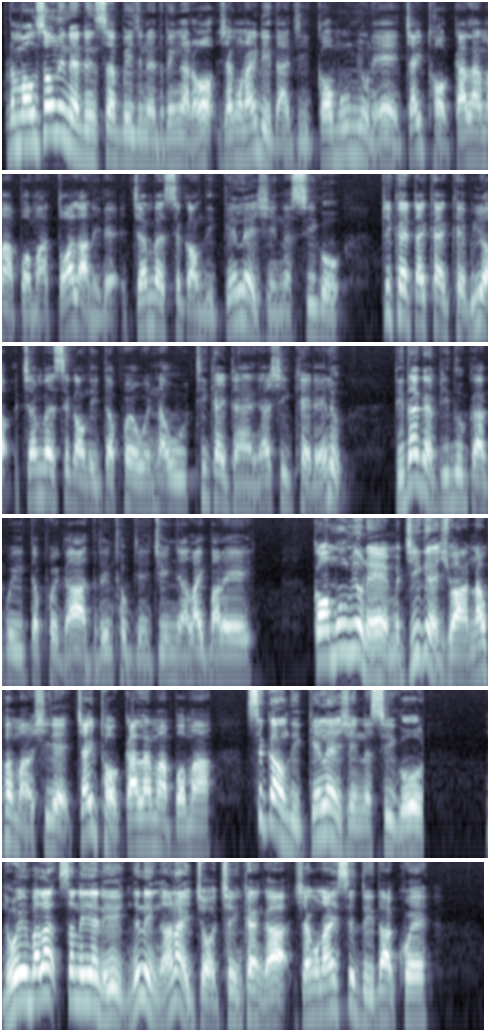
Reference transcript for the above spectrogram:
ထမဆုံးအနေနဲ့တင်ဆက်ပေးခြင်းတဲ့သတင်းကတော့ရန်ကုန်တိုင်းဒေသကြီးကော်မှုမြို့နယ်ကြိုက်ထော်ကားလမ်းမပေါ်မှာတွာလာနေတဲ့အကျမ်းဘတ်စစ်ကောင်စီကင်းလက်ရင်နှစ်စီးကိုပြစ်ခတ်တိုက်ခိုက်ခဲ့ပြီးတော့အကျမ်းဘတ်စစ်ကောင်စီတပ်ဖွဲ့ဝင်2ဦးထိခိုက်ဒဏ်ရာရရှိခဲ့တယ်လို့ဒေသခံပြည်သူ့ကာကွယ်ရေးတပ်ဖွဲ့ကသတင်းထုတ်ပြန်ကြေညာလိုက်ပါတယ်။ကော်မှုမြို့နယ်မကြီးကန်ရွာနောက်ဖက်မှာရှိတဲ့ကြိုက်ထော်ကားလမ်းမပေါ်မှာစစ်ကောင်စီကင်းလက်ရင်နှစ်စီးကိုနိုဝင်ဘာလ12ရက်နေ့ညနေ9:00နာရီကျော်အချိန်ခန့်ကရန်ကုန်တိုင်းစစ်ဒေသခွဲ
